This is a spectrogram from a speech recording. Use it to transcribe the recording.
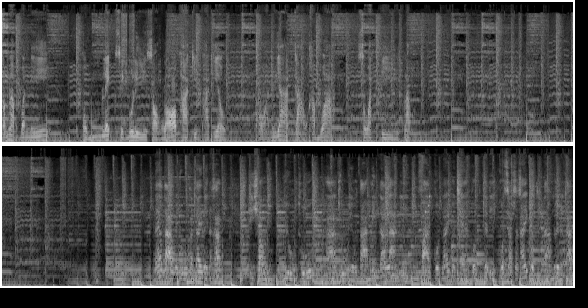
สำหรับวันนี้ผมเล็กสิงห์บุรีสองล้อพากินพาเที่ยว ขออนุญาตกล่าวคำว่า สวัสดีครับ ได้เลยนะครับ ที่ช่อง YouTube a r t u w e l ตามลิงก์ด้านล่างนี้ ฝากกดไลค์กดแชร์กดกระดิ่งกด Subscribe กดติดตามด้วยนะครับ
